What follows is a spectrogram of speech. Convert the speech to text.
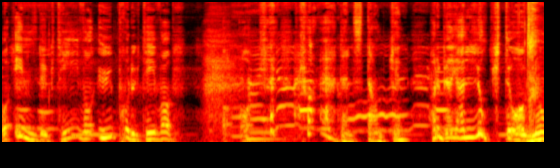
og induktiv og uproduktiv og, og, oh. Hva er den stanken? Har du begynt å lukte òg nå?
